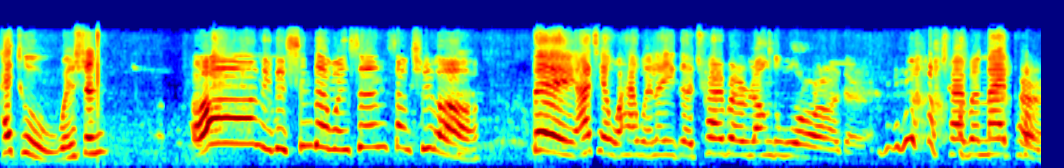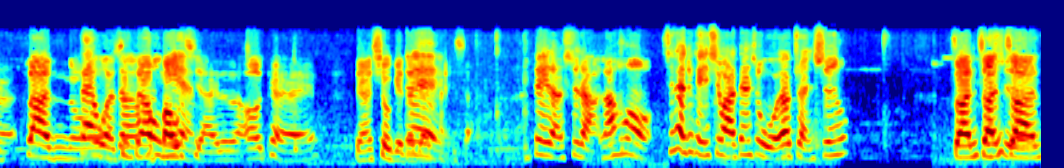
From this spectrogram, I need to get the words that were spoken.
tattoo 纹身，啊，你的新的纹身上去了。对，而且我还纹了一个 travel around the world，travel mapper。赞哦，在我的现在要包后面起来了，OK，等下秀给大家对看一下，对的，是的。然后现在就可以秀啊，但是我要转身，转转转，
